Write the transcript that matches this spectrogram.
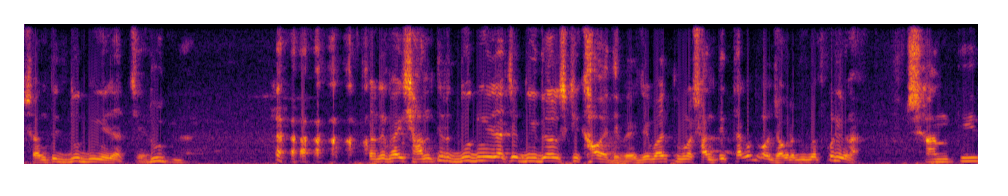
শান্তির দুধ নিয়ে যাচ্ছে। দুধ না। তাহলে ভাই শান্তির দুধ নিয়ে যাচ্ছে দুই দল কি খাওয়াই দেবে? যে ভাই তোমরা শান্তির থাকো তোমার ঝগড়া বিবাদ করিও না। শান্তির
